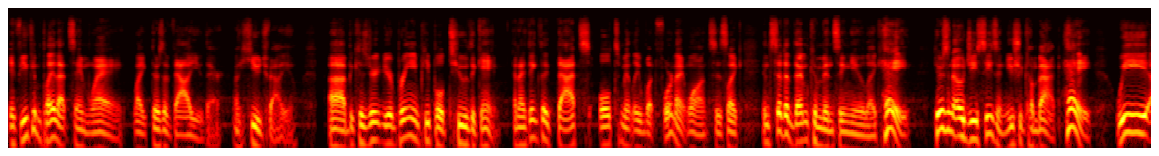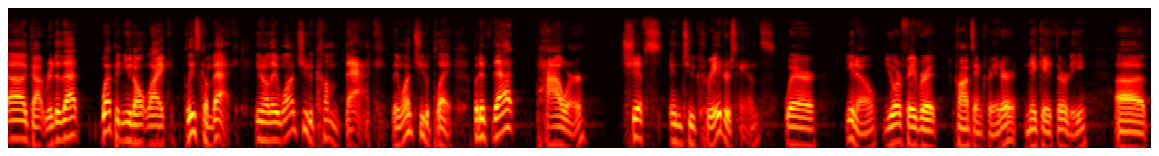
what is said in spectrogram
if you can play that same way, like there's a value there, a huge value, uh, because you're you're bringing people to the game, and I think that that's ultimately what Fortnite wants. Is like instead of them convincing you, like, hey, here's an OG season, you should come back. Hey, we uh, got rid of that weapon you don't like, please come back. You know, they want you to come back. They want you to play. But if that power shifts into creators' hands, where, you know, your favorite content creator, Nick A30, uh,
